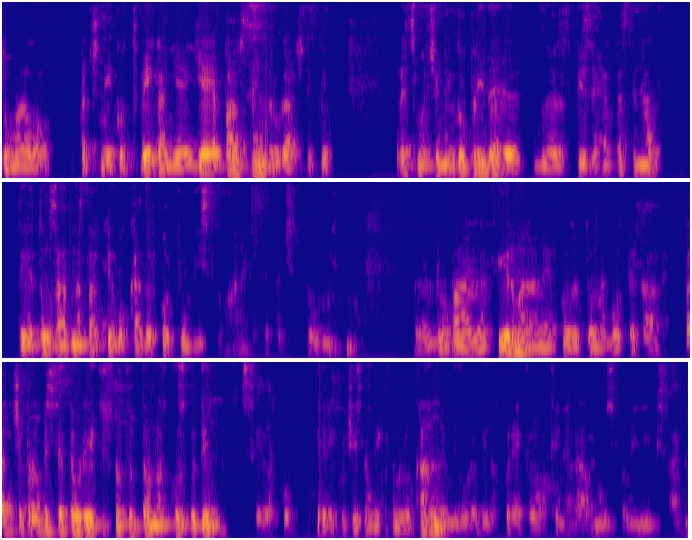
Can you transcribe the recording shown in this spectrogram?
to malo pač neko tveganje, je pa vse drugače. Recimo, če nekdo pride na razpis za eno stanje, je to zadnja stvar, ki bo kadarkoli pomislil. Pač to globalna firma, ne, tako da to ne bo težave. Pa, čeprav bi se teoretično tudi tam lahko zgodilo, se lahko rekel, čisto na nekem lokalnem nivoju, bi lahko rekel, ok, ne rabimo v Sloveniji pisati.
